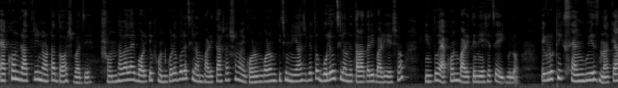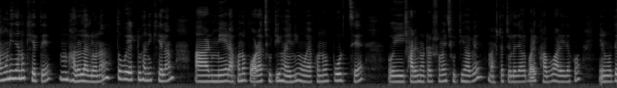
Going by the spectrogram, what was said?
এখন রাত্রি নটা দশ বাজে। সন্ধ্যাবেলায় বরকে ফোন করে বলেছিলাম, বাড়িতে আসার সময় গরম গরম কিছু নিয়ে আসবে তো? বলেওছিলাম যে, তাড়াতাড়ি বাড়ি এসো। কিন্তু এখন বাড়িতে নিয়ে এসেছে এইগুলো। এগুলো ঠিক স্যাঙ্গুয়েজ না, কেমনই যেন খেতে। ভালো লাগল না। তবু একটুখানি খেলাম। আর মেয়ের এখনও পড়া ছুটি হয়নি, ও এখনও পড়ছে। ওই সাড়ে নটার সময় ছুটি হবে। মাস্টার চলে যাওয়ার পরে খাব। আর এই দেখো এর মধ্যে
